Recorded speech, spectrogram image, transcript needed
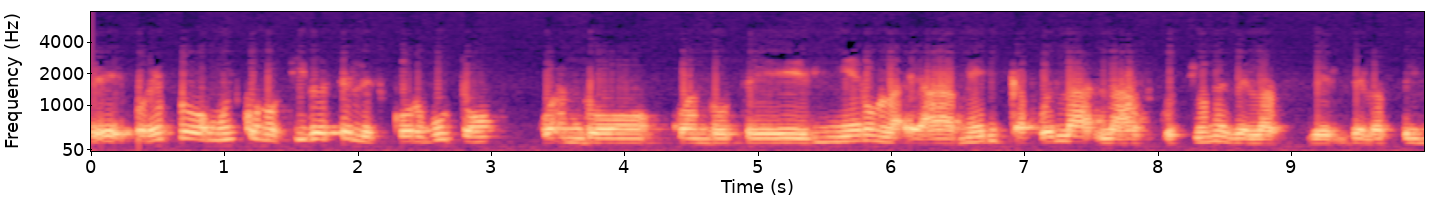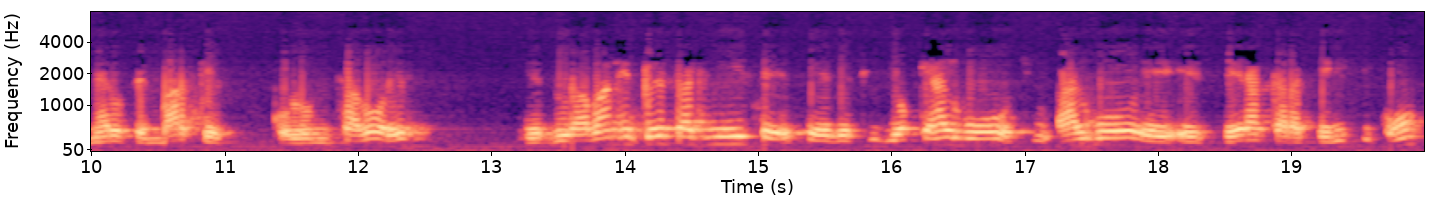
eh, por ejemplo, muy conocido es el escorbuto, cuando cuando se vinieron la- a América, pues la- las cuestiones de, las, de, los primeros embarques colonizadores, eh, duraban, entonces allí se, se decidió que algo, algo eh, este, era característico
